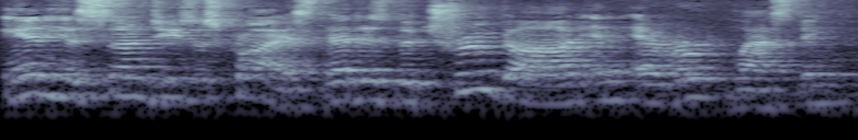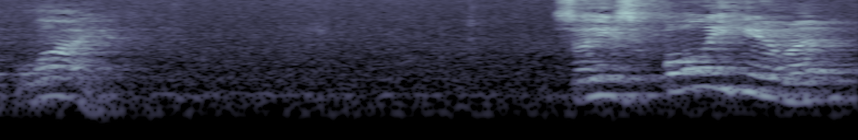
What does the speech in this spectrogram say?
in his Son Jesus Christ, that is the true God and everlasting life. So he's fully human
